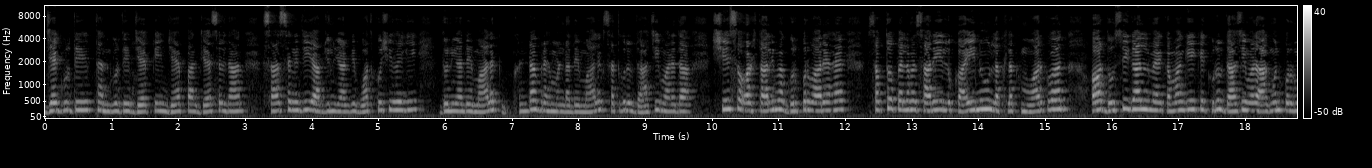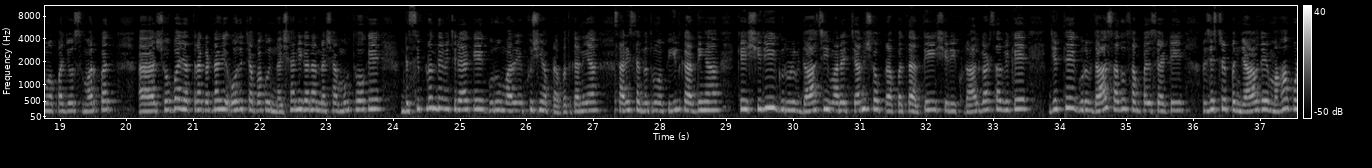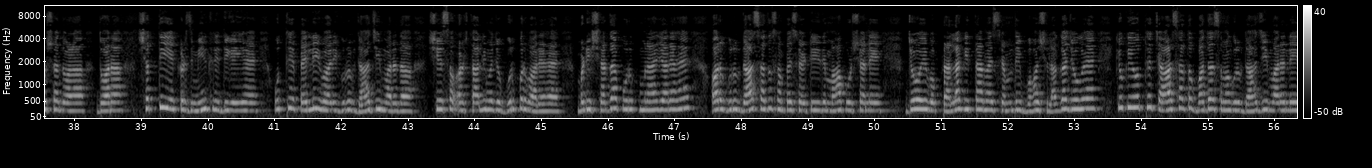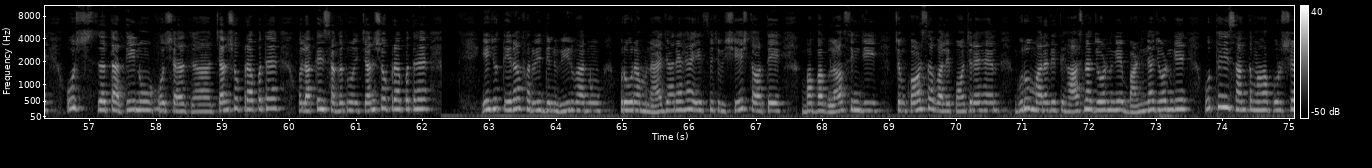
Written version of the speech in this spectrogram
ਜੈ ਗੁਰਦੇਵ, ਧੰਨ ਗੁਰਦੇਵ, ਜੈ ਭੀਮ, ਜੈ ਭਾਰਤ ਜੈ ਸੰਵਿਧਾਨ। ਸਾਧ ਸੰਗਤ ਜੀ, ਆਪ ਜੀ ਨੂੰ ਜਾਣ ਕੇ ਬਹੁਤ ਖੁਸ਼ੀ ਹੋਏਗੀ। ਦੁਨੀਆ ਦੇ ਮਾਲਕ, ਖੰਡਾ ਬ੍ਰਹਮੰਡਾਂ ਦੇ ਮਾਲਕ ਸਤਿਗੁਰੂ ਰਵਿਦਾਸ ਜੀ ਮਹਾਰਾਜ ਦਾ 648ਵਾਂ ਗੁਰਪੁਰਬ ਆ ਰਿਹਾ ਹੈ। ਸਭ ਤੋਂ ਪਹਿਲਾਂ ਮੈਂ ਸਾਰੀ ਲੁਕਾਈ ਨੂੰ ਲੱਖ ਲੱਖ ਮੁਬਾਰਕਬਾਦ। ਔਰ ਦੂਸਰੀ ਗੱਲ ਮੈਂ ਕਹਾਂਗੀ ਕਿ ਗੁਰੂ ਰਵਿਦਾਸ ਜੀ ਮਹਾਰਾਜ ਆਗਮਨਪੁਰ ਨੂੰ ਆਪਾਂ ਜੋ ਸਮਰਪਿਤ ਸ਼ੋਭਾ ਯਾਤਰਾ ਕੱਢਾਂਗੇ, ਉਹਦੇ ਚ ਆਪਾਂ ਕੋਈ ਨਸ਼ਾ ਨਹੀਂ ਕਰਨਾ, ਨਸ਼ਾ ਮੁਕਤ ਹੋ ਕੇ ਡਿਸਪਲਿਨ ਦੇ ਵਿੱਚ ਰਹਿ ਕੇ ਗੁਰੂ ਮਹਾਰਾਜ ਦੀਆਂ ਖੁਸ਼ੀਆਂ ਪ੍ਰਾਪਤ ਕਰਨੀਆਂ। ਸਾਰੀ ਸੰਗਤ ਨੂੰ ਅਪੀਲ ਕਰਦੀ ਹਾਂ ਕਿ ਸ੍ਰੀ ਗੁਰੂ ਰਵਿਦਾਸ ਜੀ ਮਹਾਰਾਜ ਚਰਨ ਛੋਹ ਪ੍ਰਾਪਤ ਧਰਤੀ ਸ੍ਰੀ ਖੁਰਾਲਗੜ੍ਹ ਸਾਹਿਬ ਵਿਖੇ, ਜਿੱਥੇ ਗੁਰੂ ਰਵਿਦਾਸ ਸਾਧੂ ਸੰਪਤ ਸੁਸਾਇਟੀ ਰਜਿਸਟਰ ਪੰਜਾਬ ਦੇ ਮਹਾਪੁਰਸ਼ਾਂ ਦੁਆਰਾ ਦੁਆਰਾ 36 ਏਕੜ ਜ਼ਮੀਨ ਖਰੀਦੀ ਗਈ ਹੈ। ਉੱਥੇ ਪਹਿਲੀ ਵਾਰੀ ਗੁਰੂ ਰਵਿਦਾਸ ਜੀ ਮਹਾਰਾਜ ਦਾ 648ਵਾਂ ਜੋ ਗੁਰਪੁਰਬ ਆ ਰਿਹਾ ਹੈ ਬੜੀ ਸ਼ਰਧਾ ਪੂਰਵਕ ਮਨਾਇਆ ਜਾ ਰਿਹਾ ਹੈ ਔਰ ਗੁਰੂ ਰਵਿਦਾਸ ਸਾਧੂ ਸੰਪਤ ਸੁਸਾਇਟੀ ਦੇ ਮਹਾਪੁਰਸ਼ਾਂ ਨੇ ਜੋ ਇਹ ਵਪਰਾਲਾ ਕੀਤਾ, ਮੈਂ ਇਸ ਸੰਬੰਧੀ ਬਹੁਤ ਸ਼ਲਾਘਾਯੋਗ ਹੈ, ਕਿਉਂਕਿ ਉੱਥੇ 4 ਸਾਲ ਤੋਂ ਵੱਧ ਦਾ ਸਮਾਂ ਗੁਰੂ ਰਵਿਦਾਸ ਜੀ ਮਹਾਰਾਜ ਨੇ ਉਸ ਧਰਤੀ ਨੂੰ ਉਹ ਚਰਨ ਛੋਹ ਪ੍ਰਾਪਤ ਹੈ, ਉਹ ਇਲਾਕੇ ਦੀ ਸੰਗਤ ਨੂੰ ਚਰਨ ਛੋਹ ਪ੍ਰਾਪਤ ਹੈ। ਇਹ ਜੋ 13 ਫਰਵਰੀ ਦਿਨ ਵੀਰਵਾਰ ਨੂੰ ਪ੍ਰੋਗਰਾਮ ਮਨਾਇਆ ਜਾ ਰਿਹਾ ਹੈ, ਇਸ ਵਿੱਚ ਵਿਸ਼ੇਸ਼ ਤੌਰ ਤੇ ਬਾਬਾ ਗੁਲਾਬ ਸਿੰਘ ਜੀ ਚਮਕੌਰ ਸਾਹਿਬ ਵਾਲੇ ਪਹੁੰਚ ਰਹੇ ਹਨ। ਗੁਰੂ ਮਹਾਰਾਜ ਦੇ ਇਤਿਹਾਸ ਨਾਲ ਜੋੜਨਗੇ, ਬਾਣੀ ਨਾਲ ਜੋੜਨਗੇ, ਉੱਥੇ ਹੀ ਸੰਤ ਮਹਾਪੁਰਸ਼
